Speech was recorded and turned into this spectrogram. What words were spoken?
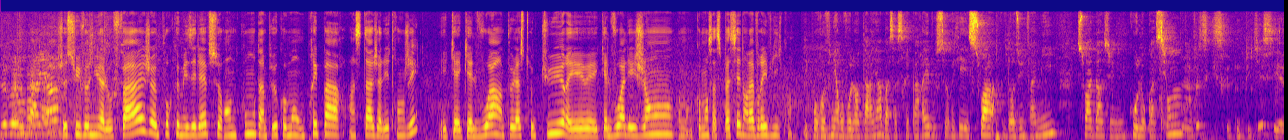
Le volontariat. Je suis venue à l'OFAGE pour que mes élèves se rendent compte un peu comment on prépare un stage à l'étranger et qu'e- qu'elles voient un peu la structure et, qu'elles voient les gens, comment, comment ça se passait dans la vraie vie. quoi. Et pour revenir au volontariat, bah, ça serait pareil, vous seriez soit dans une famille, soit dans une colocation. En fait, ce qui serait compliqué, c'est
